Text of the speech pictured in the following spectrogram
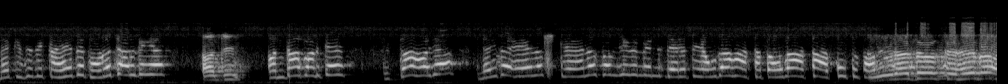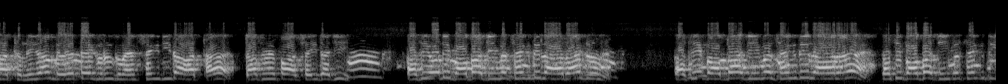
ਮੈਂ ਕਿਸੇ ਦੇ ਕਹੇ ਤੇ ਥੋੜਾ ਚੱਲਦੀ ਆ। ਹਾਂਜੀ। ਬੰਦਾ ਬਣ ਕੇ ਸਿੱਧਾ ਹੋ ਜਾ। ਨਹੀਂ ਤਾਂ ਇਹ ਨਾ ਕਹਿ ਨਾ ਸਮਝੀ ਵੀ ਮੈਨੂੰ ਮੇਰੇ ਤੇ ਉਹਦਾ ਹੱਥ ਤਾਂ ਉਹਦਾ ਹੱਥ ਹੱਥ ਉੱਤ ਸਭ ਮੇਰੇ ਤੇ ਕਿਸੇ ਦਾ ਹੱਥ ਨਹੀਂਗਾ ਮੇਰੇ ਤੇ ਗੁਰੂ ਗੋਬਿੰਦ ਸਿੰਘ ਜੀ ਦਾ ਹੱਥ ਹੈ ਦਸਵੇਂ ਪਾਤਸ਼ਾਹੀ ਦਾ ਜੀ। ਹਾਂ। ਅਸੀਂ ਉਹਦੀ ਬਾਬਾ ਜੀਵਨ ਸਿੰਘ ਦੀ ਹੈ ਗੁਰੂ। ਅਸੀਂ ਬਾਬਾ ਜੀਵਨ ਸਿੰਘ ਦੀ ਲਾਦ ਹੈ ਅਸੀਂ ਬਾਬਾ ਜੀਵਨ ਸਿੰਘ ਦੀ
